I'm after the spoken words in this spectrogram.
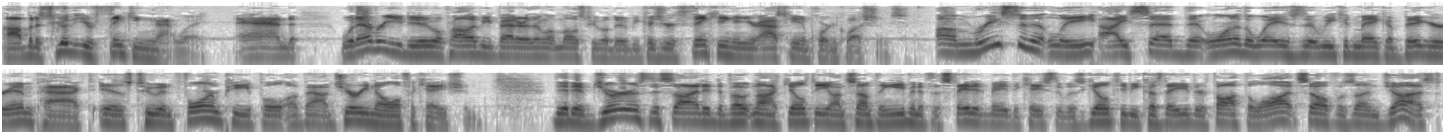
Uh, but it's good that you're thinking that way. And whatever you do will probably be better than what most people do because you're thinking and you're asking important questions. Um, recently, I said that one of the ways that we could make a bigger impact is to inform people about jury nullification that if jurors decided to vote not guilty on something, even if the state had made the case that was guilty because they either thought the law itself was unjust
